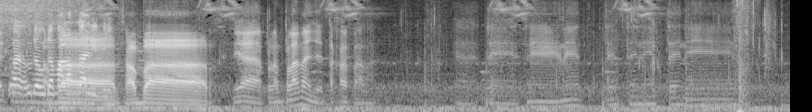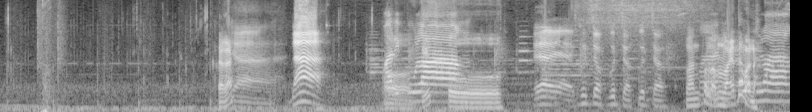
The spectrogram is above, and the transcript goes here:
itu. Wah, udah udah malam kali nih. Sabar, Sabar. Ya, pelan-pelan aja tak apa lah. Ya, tetenet, tetenet, tenet. Ya kan? Ya, dah. Mari Oh, pulang. Gitu. Ya, ya, good job, good job, good job. Pelan-pelan mayatnya mana? pulang.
